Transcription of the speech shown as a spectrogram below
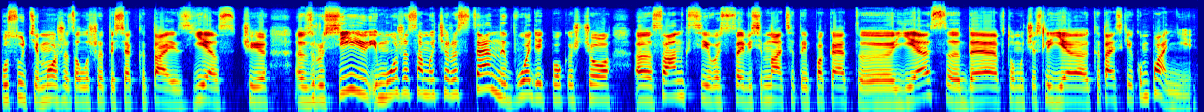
по суті може залишитися Китай з ЄС чи е, з Росією? І може саме через це не вводять поки що е, санкції. Ось цей 18-й пакет е, ЄС, де в тому числі є китайські компанії.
